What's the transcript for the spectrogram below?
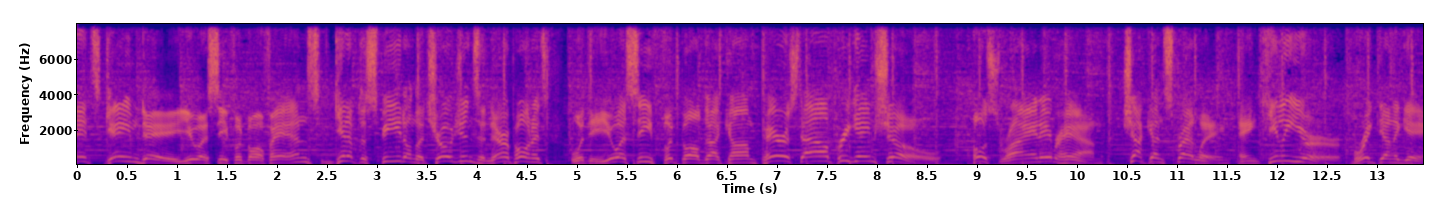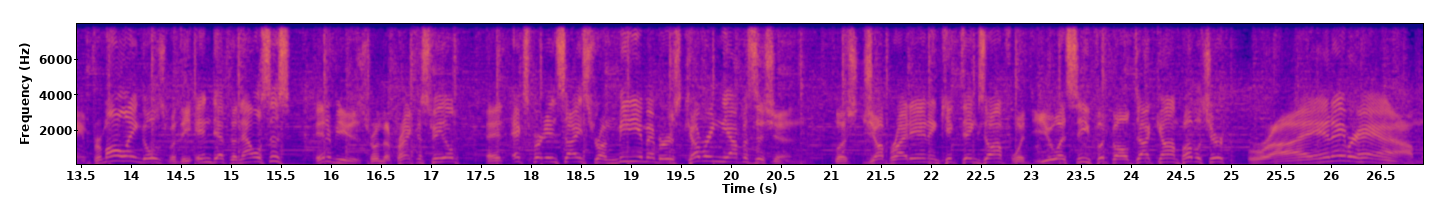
It's game day, USC football fans. Get up to speed on the Trojans and their opponents with the USCFootball.com Peristyle pregame show. Host Ryan Abraham, Shotgun Spradling, and Keely Eure break down the game from all angles with the in depth analysis, interviews from the practice field, and expert insights from media members covering the opposition. Let's jump right in and kick things off with USCFootball.com publisher Ryan Abraham.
